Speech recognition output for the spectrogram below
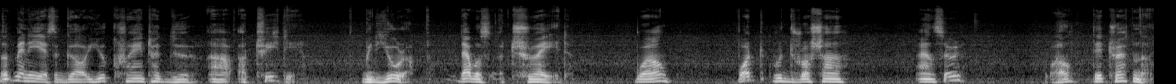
not many years ago, Ukraine tried to do a treaty with Europe. That was a trade. Well, what would Russia answer? Well, they threatened them.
